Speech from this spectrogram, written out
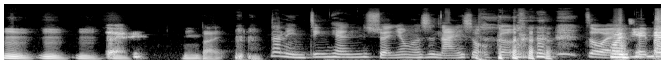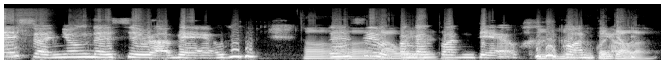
嗯嗯嗯，对，明白。那你今天选用的是哪一首歌 作为？我今天选用的是 Ravel，啊、但是我刚刚关掉，嗯、关掉关掉了。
